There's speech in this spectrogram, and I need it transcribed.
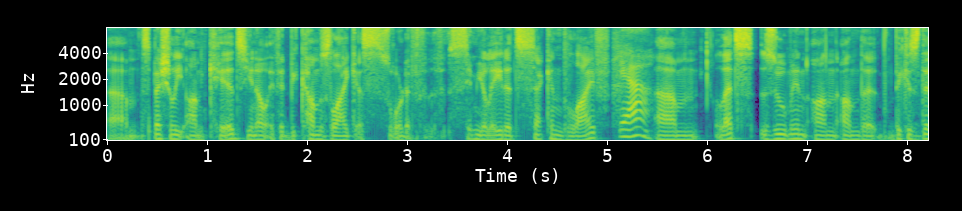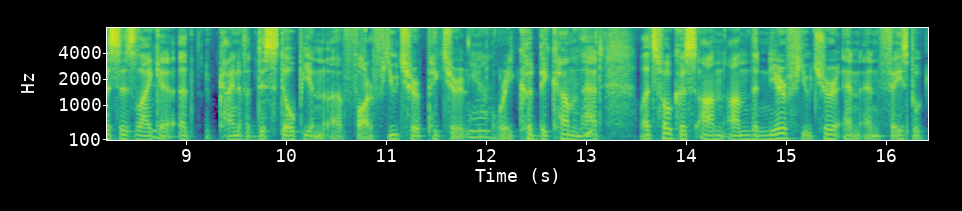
um, especially on kids. You know, if it becomes like a sort of simulated second life. Yeah. Um, let's zoom in on on the because this is like mm-hmm. a, a, kind of a dystopian, uh, far future picture, yeah. or it could become mm-hmm. that. Let's focus on on the near future and and Facebook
